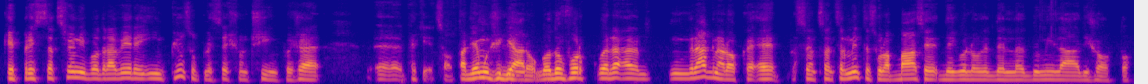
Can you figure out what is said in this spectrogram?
che prestazioni potrà avere in più su PlayStation 5, cioè. Eh, perché so, parliamoci mm. chiaro, God of War Ragnarok è sostanzialmente sulla base di quello del 2018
